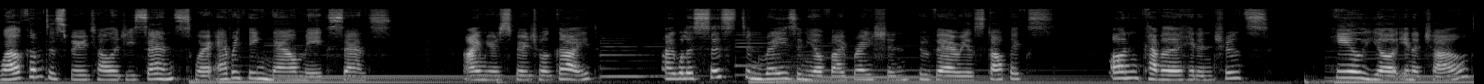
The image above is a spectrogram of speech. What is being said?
Welcome to Spiritology Sense, where everything now makes sense. I'm your spiritual guide. I will assist in raising your vibration through various topics, uncover hidden truths, heal your inner child,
